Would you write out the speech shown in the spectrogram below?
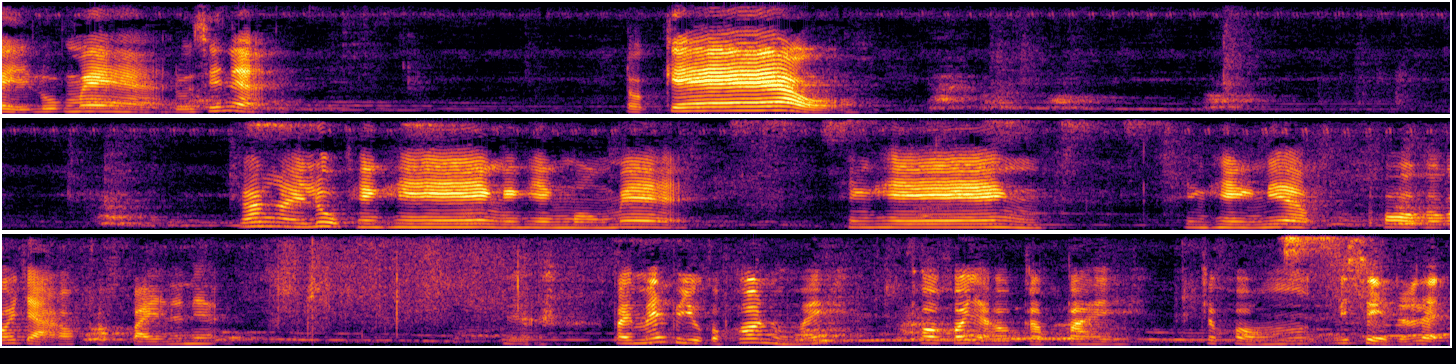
ย ลูกแม่ ดูสิเนี่ยดอกแก้วว่างไงลูกแหงแหงแหงๆมองแม่แหงแหงแหงแหงๆเนี่ย พ่อเขาก็อยากเอากลับไปนะเนี่ยเนี่ยไปไหมไปอยู่กับพ่อหนูไหมพ่อเขาอยากเอากลับไป เจ้าของวิเศษนั่นแหละ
